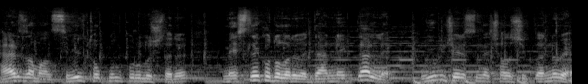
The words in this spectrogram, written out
her zaman sivil toplum kuruluşları, meslek odaları ve derneklerle uyum içerisinde çalıştıklarını ve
